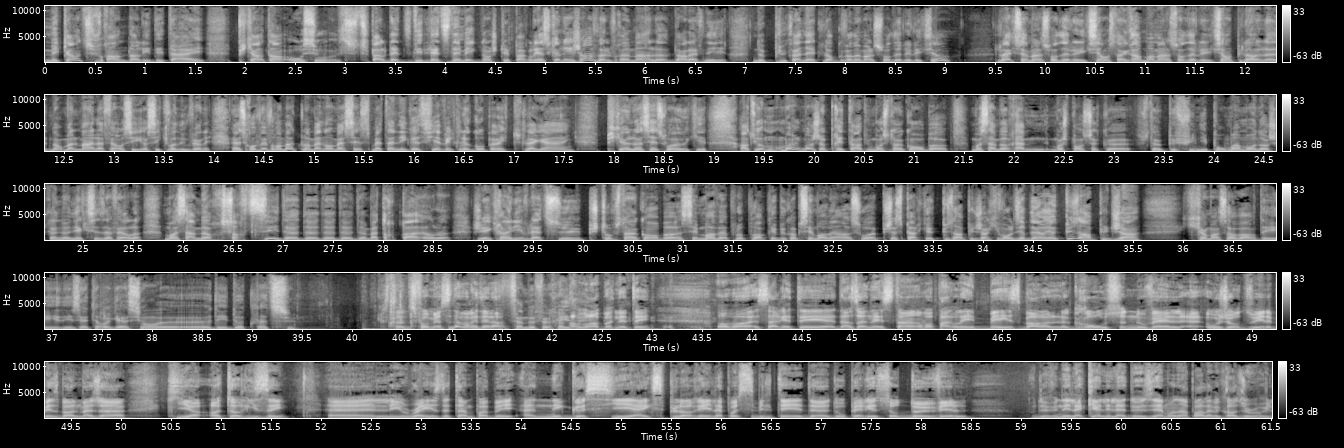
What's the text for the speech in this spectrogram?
mais quand tu rentres dans les détails, puis quand aussi, si tu parles de la dynamique dont je t'ai parlé, est-ce que les gens veulent vraiment dans l'avenir, ne plus connaître leur gouvernement le soir de l'élection. Là, actuellement, le soir de l'élection, c'est un grand moment le soir de l'élection. Puis là, normalement, à la fin, on sait, on sait qui va nous gouverner. Est-ce qu'on veut vraiment que là, Manon Massé se mette à négocier avec le groupe, avec toute la gang? Que là, c'est soit eux qui... En tout cas, moi, moi je prétends, puis moi, c'est un combat. Moi, ça me ramène... Moi, je pensais que c'était un peu fini pour moi, mon âge canonique, ces affaires-là. Moi, ça m'a ressorti de, de, de, de, ma torpeur. J'ai écrit un livre là-dessus, puis je trouve que c'est un combat. C'est mauvais pour le pouvoir québécois, puis c'est mauvais en soi. Puis j'espère qu'il y a de plus en plus de gens qui vont le dire. D'ailleurs, il y a de plus en plus de gens qui commencent à avoir des, des interrogations, euh, des doutes là-dessus. Dufault, merci d'avoir été là. Ça me fait plaisir. Au revoir, bon été. on va s'arrêter euh, dans un instant. On va parler baseball. Grosse nouvelle euh, aujourd'hui. Le baseball majeur qui a autorisé euh, les Rays de Tampa Bay à négocier, à explorer la possibilité d'opérer sur deux villes. Vous devinez laquelle est la deuxième? On en parle avec Roger Ruiz.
